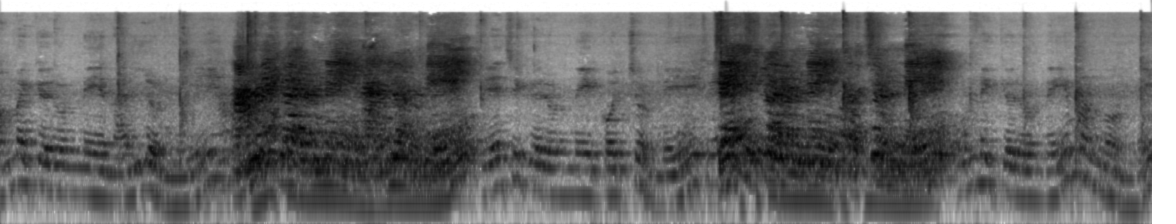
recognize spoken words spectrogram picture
അമ്മയ്ക്കൊരുണ്ണി നല്ലുണ്ണി ചേച്ചിക്കൊരുണ്ണി കൊച്ചുണ്ണി ഉണ്ണിക്കൊരുണ്ണി മണ്ണുണ്ണി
